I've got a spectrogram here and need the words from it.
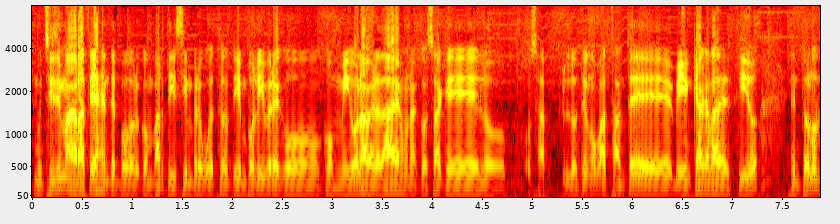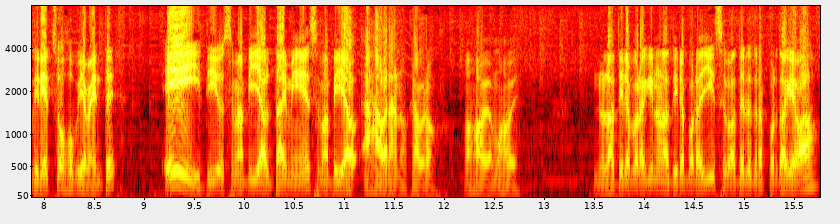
Muchísimas gracias, gente, por compartir siempre vuestro tiempo libre conmigo. La verdad, es una cosa que lo, o sea, lo tengo bastante bien que agradecido En todos los directos, obviamente. ¡Ey, tío! Se me ha pillado el timing, ¿eh? Se me ha pillado... Ah, ahora no, cabrón. Vamos a ver, vamos a ver. Nos la tira por aquí, nos la tira por allí Se va a teletransportar aquí abajo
